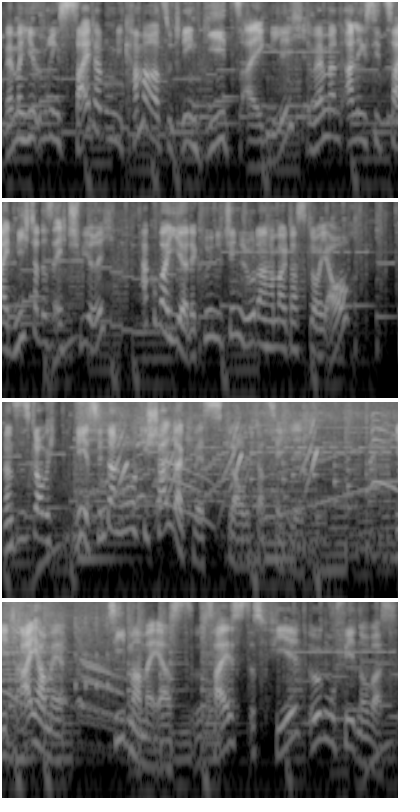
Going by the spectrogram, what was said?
Wenn man hier übrigens Zeit hat, um die Kamera zu drehen, geht's eigentlich. Wenn man allerdings die Zeit nicht hat, ist echt schwierig. Ah, guck mal hier, der grüne Jinjo, dann haben wir das, glaube ich, auch. Dann sind es, glaube ich... Ne, es sind dann nur noch die Schalter-Quests, glaube ich, tatsächlich. Die drei haben wir... Sieben haben wir erst. Das heißt, es fehlt... Irgendwo fehlt noch was.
